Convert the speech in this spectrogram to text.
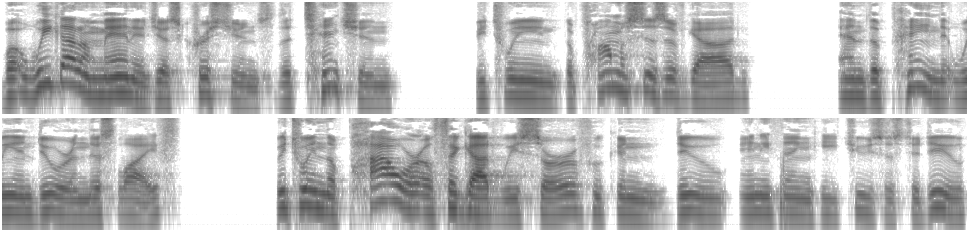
But we got to manage as Christians the tension between the promises of God and the pain that we endure in this life, between the power of the God we serve, who can do anything he chooses to do,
